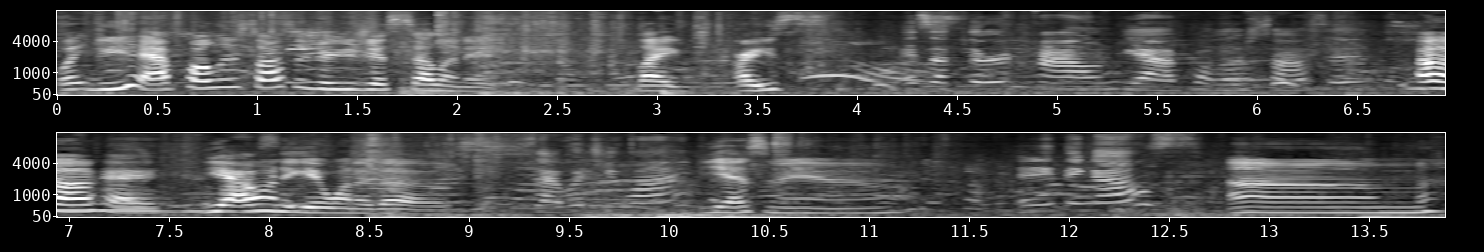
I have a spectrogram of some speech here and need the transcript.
Wait, do you have Polish sausage or are you just selling it? Like, are you? It's a third pound, yeah, Polish sausage. Oh, okay. Yeah, I want to get one of those. Is that what you want? Yes, ma'am. Anything else? Um,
